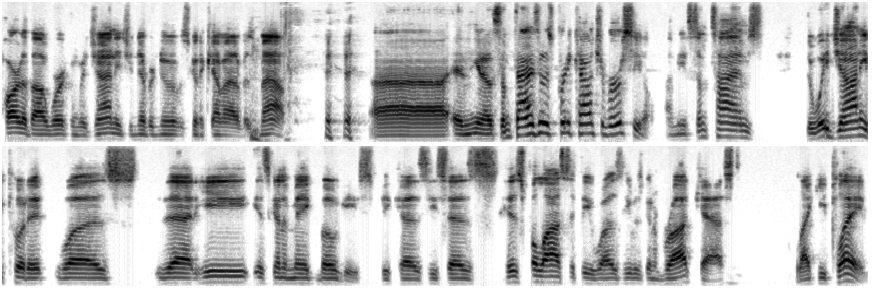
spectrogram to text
part about working with Johnny is you never knew it was going to come out of his mouth. uh, and you know, sometimes it was pretty controversial. I mean, sometimes the way Johnny put it was that he is going to make bogeys because he says his philosophy was he was going to broadcast like he played,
